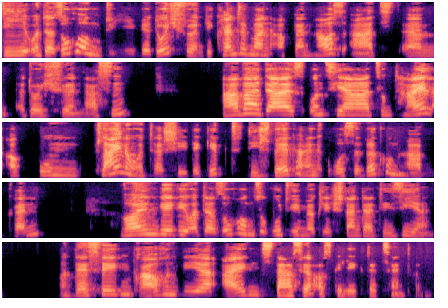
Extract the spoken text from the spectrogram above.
Die Untersuchungen, die wir durchführen, die könnte man auch beim Hausarzt ähm, durchführen lassen. Aber da es uns ja zum Teil auch um kleine Unterschiede gibt, die später eine große Wirkung haben können, wollen wir die Untersuchung so gut wie möglich standardisieren. Und deswegen brauchen wir eigens dafür ausgelegte Zentren.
